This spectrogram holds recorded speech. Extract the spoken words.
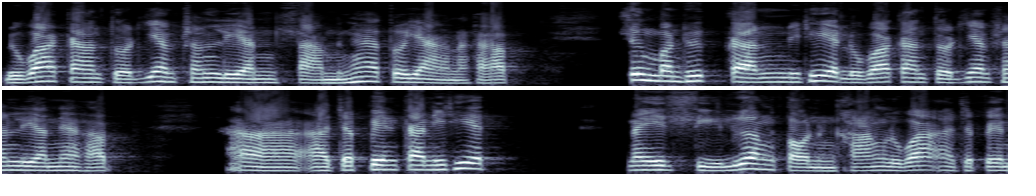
หรือว่าการตรวจเยี่ยมชั้นเรียนสามถึงห้าตัวอย่างนะครับ ซึ่งบันทึกการนิเทศหรือว่าการตรวจเยี่ยมชั้นเรียนเนี่ยครับอาอาจจะเป็นการนิเทศในสี่เรื่องต่อหนึ่งครั้ง หรือว่าอาจจะเป็น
